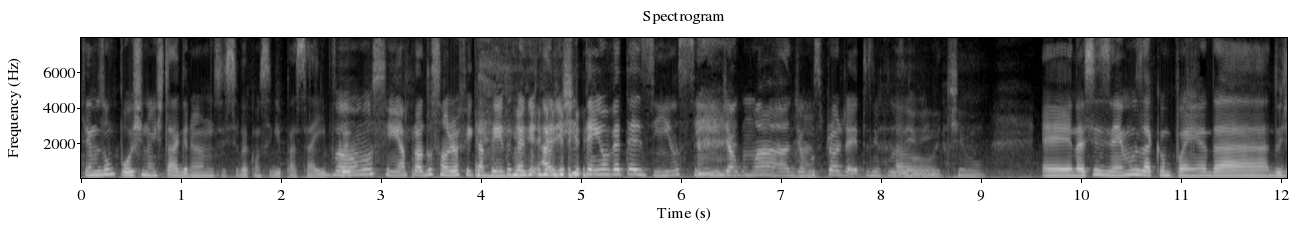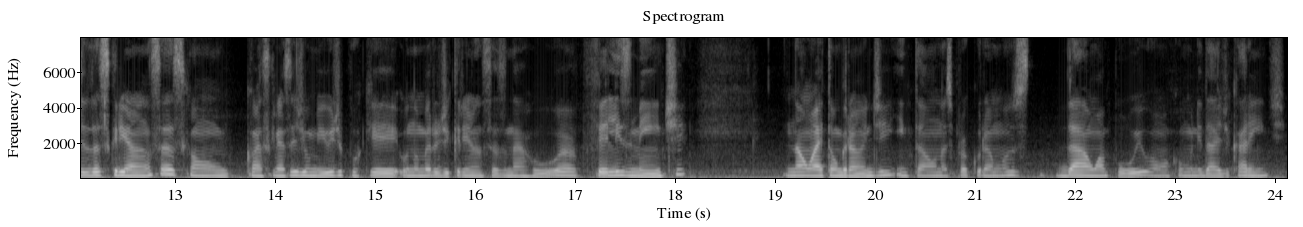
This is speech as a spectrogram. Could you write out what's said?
Temos um post no Instagram, não sei se você vai conseguir passar aí. Porque... Vamos sim, a produção já fica atenta, que a gente, a gente tem um VTzinho, sim, de, alguma, de alguns projetos, inclusive. Ótimo. É, nós fizemos a campanha da, do Dia das Crianças com, com as crianças de humilde, porque o número de crianças na rua, felizmente, não é tão grande, então nós procuramos dar um apoio a uma comunidade carente.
